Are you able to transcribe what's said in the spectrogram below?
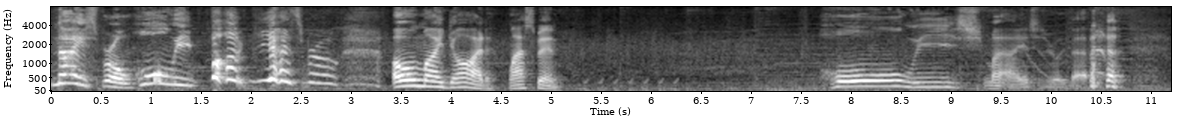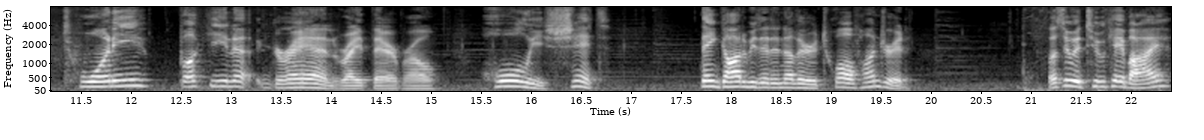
Nice, bro. Holy fuck. Yes, bro. Oh my god. Last spin. Holy sh... My eye is really bad. 20 fucking grand right there, bro. Holy shit. Thank God we did another 1200. Let's do a 2k buy.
